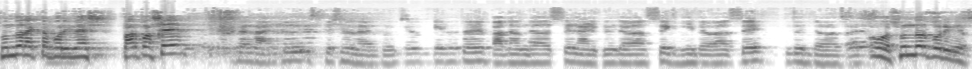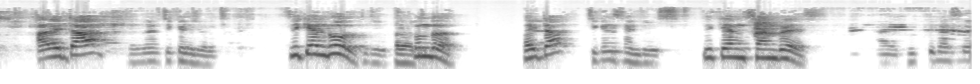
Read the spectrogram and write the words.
সুন্দর একটা পরিবেশ। তার পাশে এটা স্পেশাল বাদাম দেওয়া আছে নারকেল দেওয়া আছে ঘি দেওয়া আছে দুধ দেওয়া আছে। ও সুন্দর পরিবেশ। আর এইটা চিকেন রোল চিকেন রোল সুন্দর। এইটা? চিকেন স্যান্ডউইচ চিকেন স্যান্ডউইচ আর বিস্কিট আছে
